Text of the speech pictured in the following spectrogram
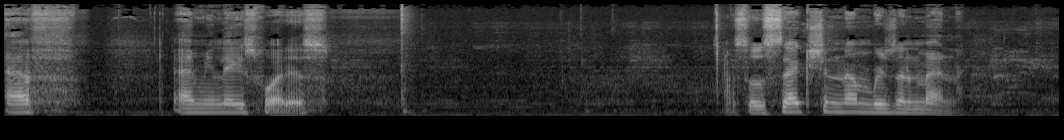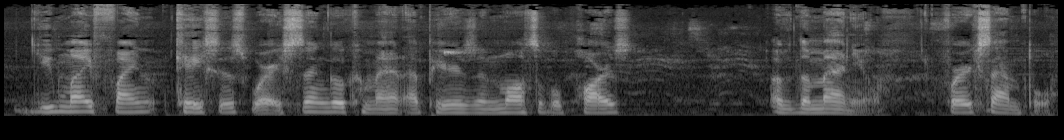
F emulates whatis. So, section numbers and men. You might find cases where a single command appears in multiple parts of the manual. For example,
